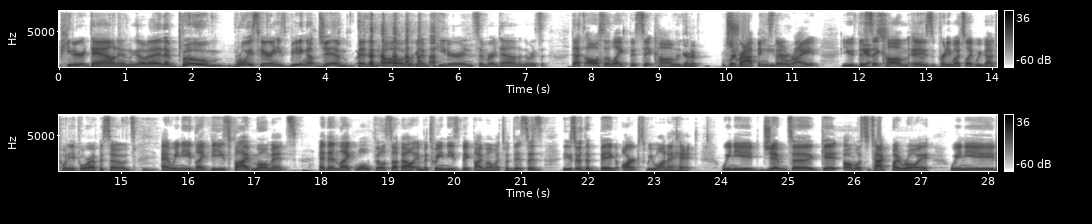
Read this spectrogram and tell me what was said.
peter it down and go and then boom roy's here and he's beating up jim. And then oh we're gonna peter and simmer it down. And there was that's also like the sitcom We're gonna we're gonna trappings though right? You the Yes. sitcom Yeah. is pretty much like we've got 24 episodes and we need like these five moments and then like we'll fill stuff out in between these big five moments. But this is these are the big arcs we want to hit. We need jim to get almost attacked by roy we need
